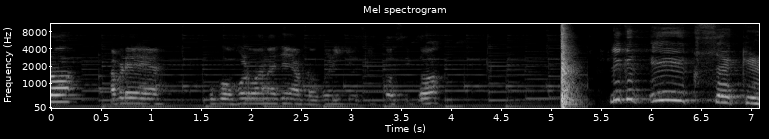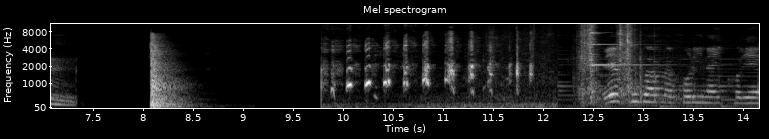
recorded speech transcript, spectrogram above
મિત્રો આપણે ઉગો ફોડવાના છે આપણો પડી ગયો સીતો સીતો લેકિન એક સેકન્ડ. એક ફૂગો આપણે ફોડી નાખ્યો છે.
